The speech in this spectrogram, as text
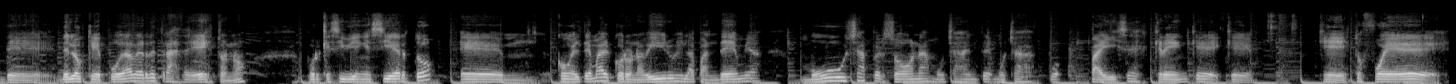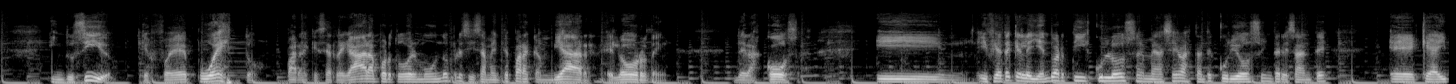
de- lo que puede haber detrás de esto, ¿no? Porque si bien es cierto, eh, con el tema del coronavirus y la pandemia, muchas personas, mucha gente, muchos países creen que, que- que esto fue inducido, que fue puesto para que se regara por todo el mundo precisamente para cambiar el orden de las cosas. Y, y fíjate que leyendo artículos me hace bastante curioso, interesante, eh, que hay,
